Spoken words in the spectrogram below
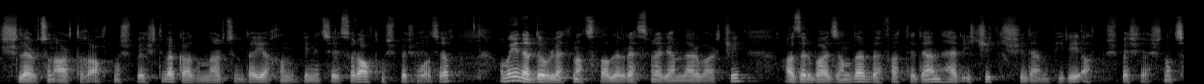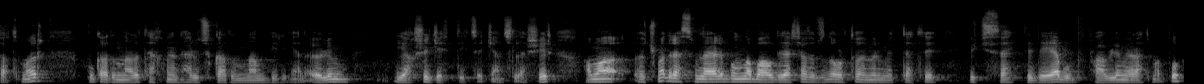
Kişilər üçün artıq 65-dir və qadınlar üçün də yaxın bir neçə il sonra 65 olacaq. Amma yenə dövlətin açıqladığı rəsmi rəqəmlər var ki, Azərbaycanda vəfat edən hər 2 kişidən biri 65 yaşına çatmır. Bu qadınlarda təxminən hər 3 qadından biri. Yəni ölüm yaşı getdikcə gəncləşir. Amma hökumət rəsmiləri bununla bağlı deyirlər ki, Azərbaycanda orta ömür müddəti yüksəkdir deyə bu problem yaratmır. Bu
